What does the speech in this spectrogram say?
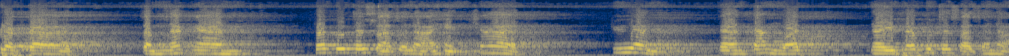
ประกาศสำนักงาน พระพุทธศาสนาแห่งชาติ เรื่องการตั้งวัดในพระพุทธศาสนา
